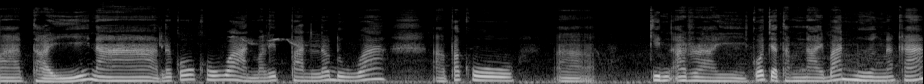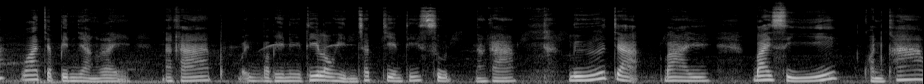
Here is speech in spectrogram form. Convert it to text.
มาไถนา แล้วก็เขาหว่านเมล็ดพันธุ์ แล้วดูว่าพระครูกินอะไรก็จะทำนายบ้านเมืองนะคะ ว่าจะเป็นอย่างไรนะคะเป็นประเพณีที่เราเห็นชัดเจนที่สุดนะคะ หรือจะบายบายสีขวัญข้าว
